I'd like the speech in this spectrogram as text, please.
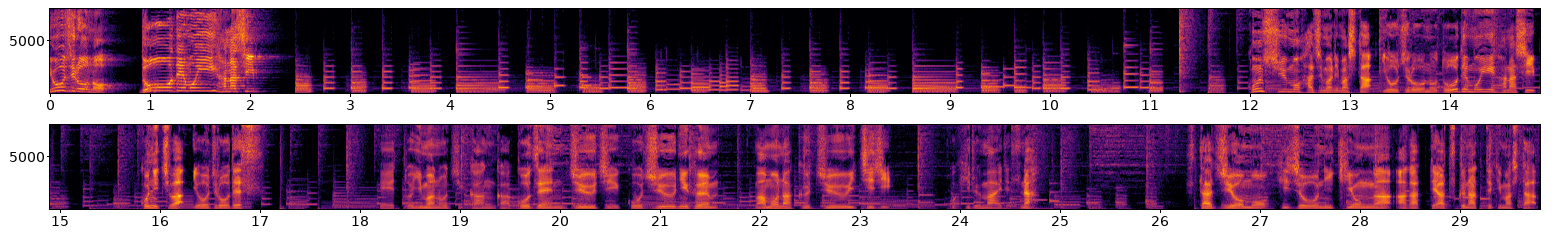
陽次郎のどうでもいい話。今週も始まりました陽次郎のどうでもいい話。こんにちは陽次郎です。えっ、と今の時間が午前10時52分まもなく11時お昼前ですな。タジオも非常に気温が上がって暑くなってきました。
